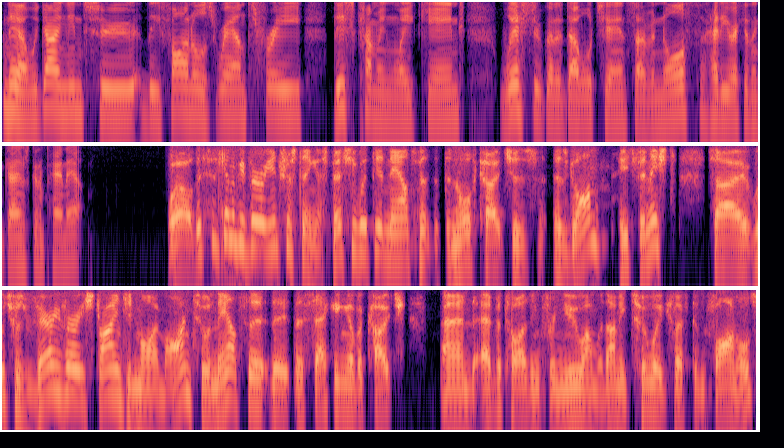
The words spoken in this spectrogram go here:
Now we're going into the finals round three this coming weekend. West have got a double chance over North. How do you reckon the game's going to pan out? Well, this is going to be very interesting, especially with the announcement that the North coach has, has gone. He's finished. So, which was very, very strange in my mind to announce the, the, the sacking of a coach and advertising for a new one with only two weeks left in finals.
